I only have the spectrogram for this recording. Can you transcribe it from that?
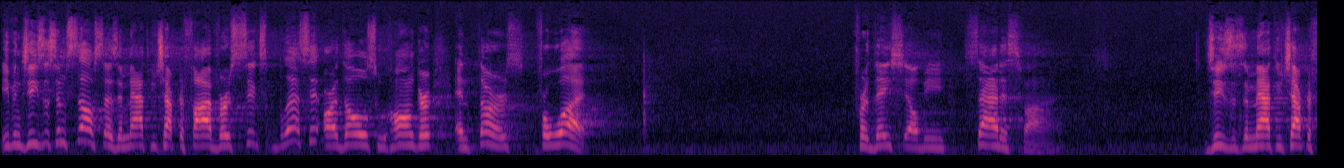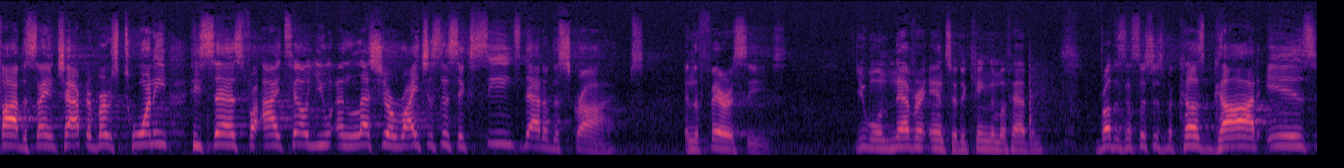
Even Jesus himself says in Matthew chapter 5 verse 6, "Blessed are those who hunger and thirst for what? For they shall be satisfied." Jesus in Matthew chapter 5, the same chapter, verse 20, he says, For I tell you, unless your righteousness exceeds that of the scribes and the Pharisees, you will never enter the kingdom of heaven. Brothers and sisters, because God is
